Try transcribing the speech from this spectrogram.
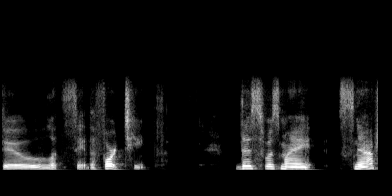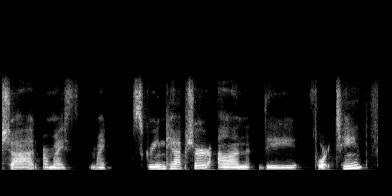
to, let's see, the 14th. This was my snapshot or my, my screen capture on the 14th.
